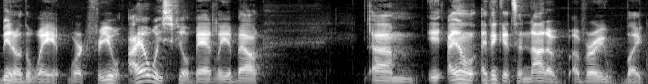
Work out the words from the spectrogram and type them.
you know, the way it worked for you. I always feel badly about, um, it, I don't, I think it's a not a, a very like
